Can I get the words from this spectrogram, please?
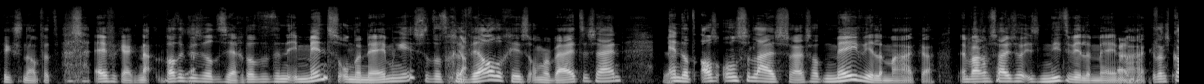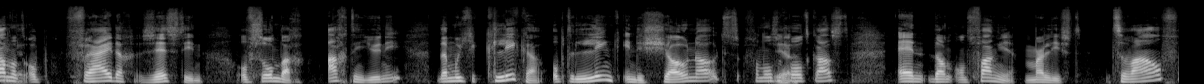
ik snap het. Even kijken. Nou, wat ik dus wilde zeggen, dat het een immense onderneming is. Dat het geweldig is om erbij te zijn. En dat als onze luisteraars dat mee willen maken. En waarom zou je zoiets niet willen meemaken? Dan kan dat op vrijdag 16 of zondag 18 juni. Dan moet je klikken op de link in de show notes van onze Ja. podcast. En dan ontvang je maar liefst 12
